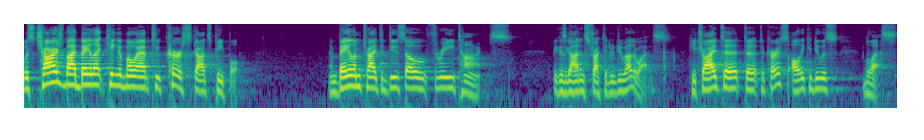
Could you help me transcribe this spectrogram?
was charged by Balak, king of Moab, to curse God's people. And Balaam tried to do so three times because God instructed him to do otherwise. He tried to, to, to curse, all he could do was bless.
